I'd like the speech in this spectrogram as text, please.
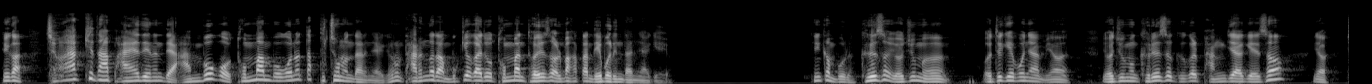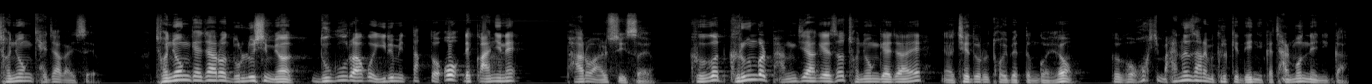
그러니까 정확히 다 봐야 되는데 안 보고 돈만 보고는 딱 붙여놓는다는 이야기예요. 그럼 다른 거 다 묶여가지고 돈만 더해서 얼마 갖다 내버린다는 이야기예요. 그러니까 뭐래. 그래서 요즘은 어떻게 보냐면 요즘은 그래서 그걸 방지하기 위해서 전용 계좌가 있어요. 전용 계좌로 누르시면 누구라고 이름이 딱 떠. 어, 내 거 아니네. 바로 알 수 있어요. 그것 그런 걸 방지하기 위해서 전용 계좌에 제도를 도입했던 거예요. 그리고 혹시 많은 사람이 그렇게 내니까 잘못 내니까.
